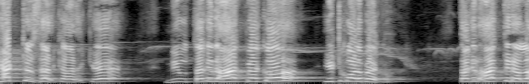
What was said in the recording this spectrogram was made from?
ಕೆಟ್ಟ ಸರ್ಕಾರಕ್ಕೆ ನೀವು ತೆಗೆದು ಹಾಕಬೇಕು, ಇಟ್ಕೊಳ್ಬೇಕು. ತೆಗೆದು ಹಾಕ್ತಿರಲ್ಲ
